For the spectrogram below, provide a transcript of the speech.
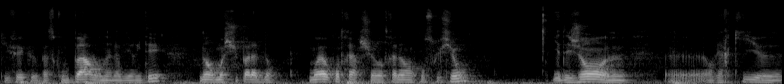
qui fait que parce qu'on parle, on a la vérité. Non, moi je suis pas là-dedans. Moi au contraire, je suis un entraîneur en construction. Il y a des gens euh, euh, envers qui euh,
